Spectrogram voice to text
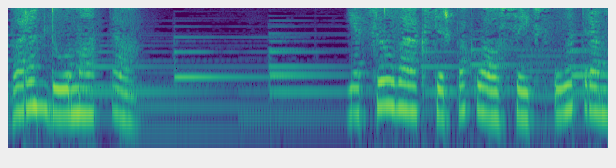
Varam domāt tā, ja cilvēks ir paklausīgs otram,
